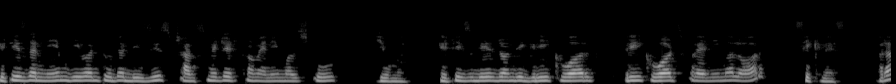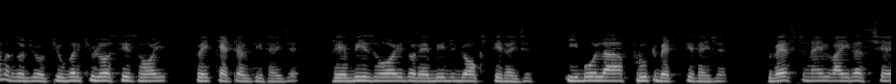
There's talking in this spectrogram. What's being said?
it is the name given to the disease transmitted from animals to human it is based on the Greek word Greek words for animal or sickness બરાબર તો જો ટ્યુબરક્યુલોસિસ હોય તો એ કેટલથી થાય છે રેબીઝ હોય તો રેબિડ ડોગ્સથી થાય છે ઇબોલા ફ્રૂટ બેટ્સથી થાય છે વેસ્ટ નાઇલ વાયરસ છે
